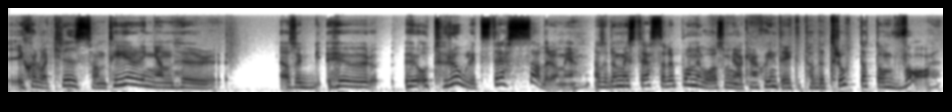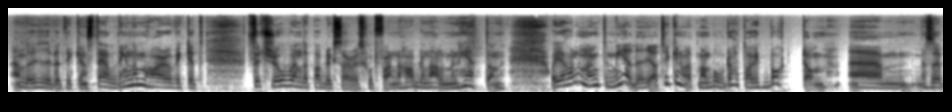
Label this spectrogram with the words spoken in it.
i själva krishanteringen hur, alltså hur hur otroligt stressade de är. Alltså de är stressade på en nivå som jag kanske inte riktigt hade trott att de var, ändå givet vilken ställning de har och vilket förtroende public service fortfarande har bland allmänheten. Och jag håller nog inte med dig. Jag tycker nog att man borde ha tagit bort dem. Um, alltså,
